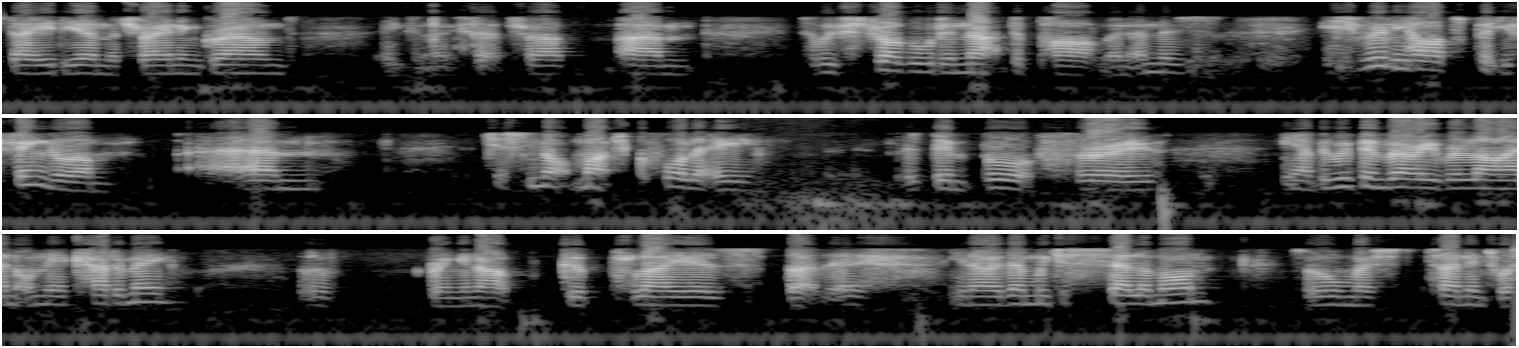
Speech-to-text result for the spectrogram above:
stadium, the training ground, etc. Um, so we've struggled in that department, and there's it's really hard to put your finger on. Um, just not much quality has been brought through. You know, we've been very reliant on the academy of bringing up good players, but they, you know, then we just sell them on, so almost turn into a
